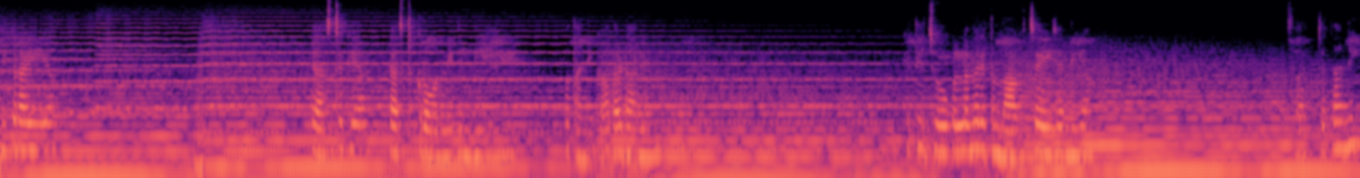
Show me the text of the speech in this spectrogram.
ਵੀ ਕਰਾਈ ਆ। ਟੈਸਟ ਗਿਆ ਟੈਸਟ ਕਰਾਉਣ ਨਹੀਂ ਦਿੰਦੀ ਇਹ। ਪਤਾ ਨਹੀਂ ਕਾਹਦਾ ਡਰ ਹੈ। ਕਿਤੇ ਜੋ ਗੱਲਾਂ ਮੇਰੇ ਦਿਮਾਗ 'ਚ ਆਈ ਜਾਂਦੀਆਂ। ਸੱਚ ਤਾਂ ਨਹੀਂ?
